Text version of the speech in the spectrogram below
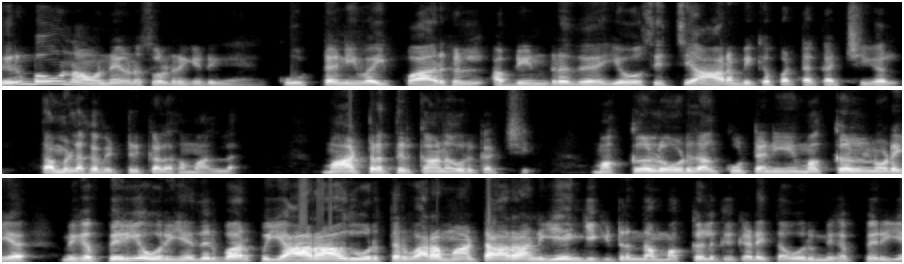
திரும்பவும் நான் ஒன்னே ஒன்று சொல்றேன் கேட்டுங்க. கூட்டணி வைப்பார்கள் அப்படின்றத யோசிச்சு ஆரம்பிக்கப்பட்ட கட்சிகள் தமிழக வெற்றி கழகம் அல்ல. மாற்றத்திற்கான ஒரு கட்சி. மக்களோடு தான் கூட்டணி மக்களினுடைய மிகப்பெரிய ஒரு எதிர்பார்ப்பு யாராவது ஒருத்தர் வரமாட்டாரான்னு ஏங்கிக்கிட்டு இருந்த மக்களுக்கு கிடைத்த ஒரு மிகப்பெரிய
